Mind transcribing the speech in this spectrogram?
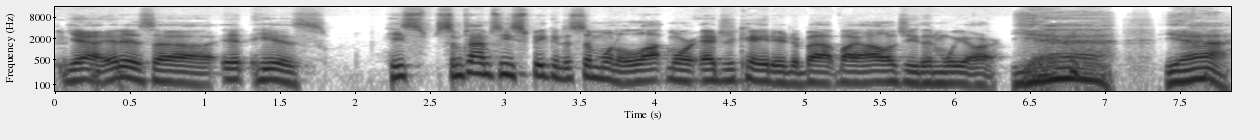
yeah, it is. Uh, it he is. He's sometimes he's speaking to someone a lot more educated about biology than we are. Yeah, yeah,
